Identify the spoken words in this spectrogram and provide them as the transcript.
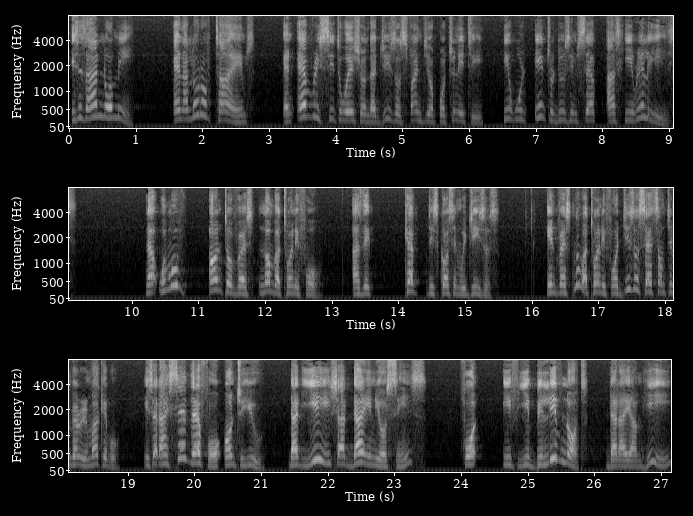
He says, I know me. And a lot of times, in every situation that Jesus finds the opportunity, he would introduce himself as he really is. Now we move on to verse number 24 as they kept discussing with Jesus. In verse number 24, Jesus said something very remarkable. He said, I say therefore unto you that ye shall die in your sins, for if ye believe not that I am he,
